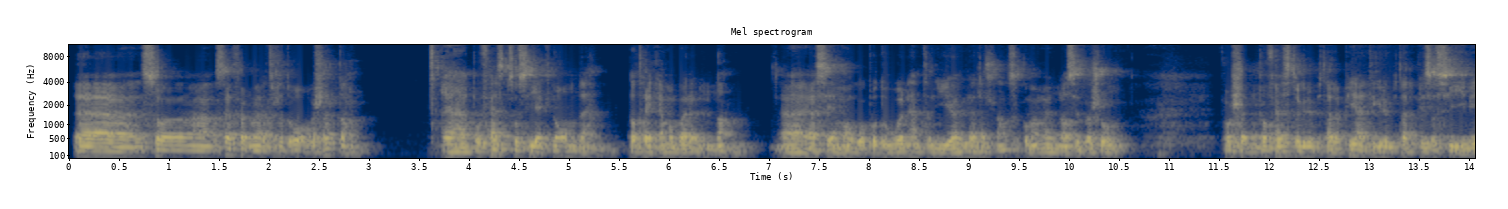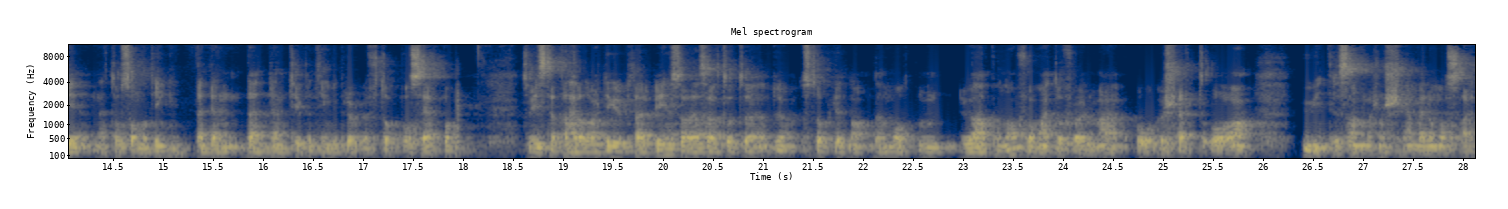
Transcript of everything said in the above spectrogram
Uh, så, så, jeg føler meg rett og slett oversett. da. Eh, på fest så sier jeg ikke noe om det. Da trekker jeg meg bare unna. Eh, jeg ser meg å gå på do eller hente ny øl, eller noe, så kommer jeg meg unna situasjonen. Forskjellen på fest og gruppeterapi er at i gruppeterapi så sier vi nettopp sånne ting. Det er den, er den typen ting vi prøver å løfte opp og se på. Så hvis dette her hadde vært i gruppeterapi, så hadde jeg sagt at du, stopp litt nå. Den måten du er på nå, får meg til å føle meg oversett og uinteressant med hva som skjer mellom oss her.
